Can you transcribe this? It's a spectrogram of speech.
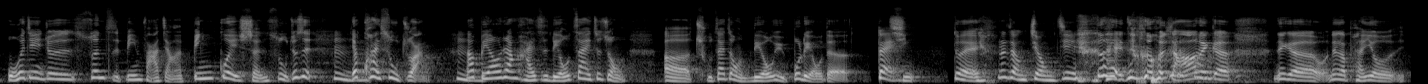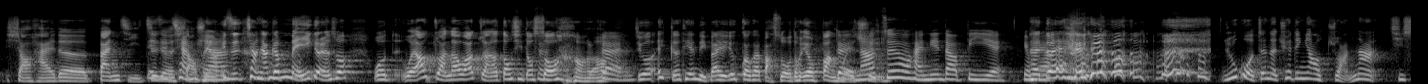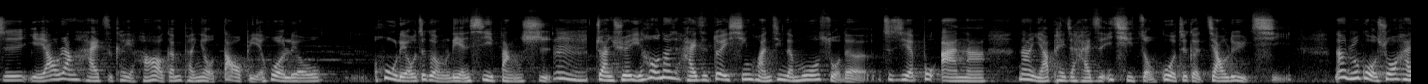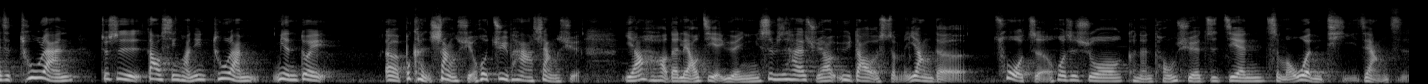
我会建议就是《孙子兵法》讲的“兵贵神速”，就是要快速转。嗯那不要让孩子留在这种呃，处在这种留与不留的情，对，那种窘境。对，我想到那个那个那个朋友小孩的班级，这个小朋友一直呛呛跟每一个人说：“我我要转了，我要转的东西都收好了。”对，结果哎，隔天礼拜一又乖乖把所有东西又放回去，然后最后还念到毕业，有没有？对。如果真的确定要转，那其实也要让孩子可以好好跟朋友道别或留。互留这种联系方式。嗯，转学以后，那孩子对新环境的摸索的这些不安啊，那也要陪着孩子一起走过这个焦虑期。那如果说孩子突然就是到新环境，突然面对呃不肯上学或惧怕上学，也要好好的了解原因，是不是他在学校遇到了什么样的挫折，或是说可能同学之间什么问题这样子。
